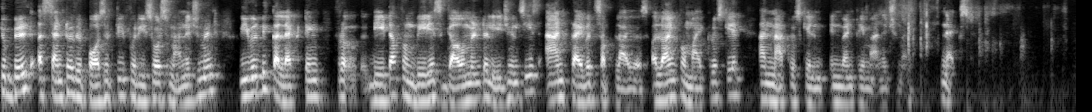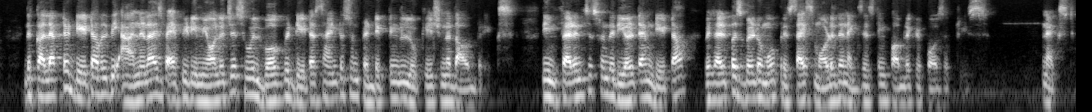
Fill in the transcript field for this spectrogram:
To build a central repository for resource management, we will be collecting from data from various governmental agencies and private suppliers, allowing for microscale and macroscale inventory management. Next. The collected data will be analyzed by epidemiologists who will work with data scientists on predicting the location of the outbreaks. The inferences from the real-time data will help us build a more precise model than existing public repositories. Next.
